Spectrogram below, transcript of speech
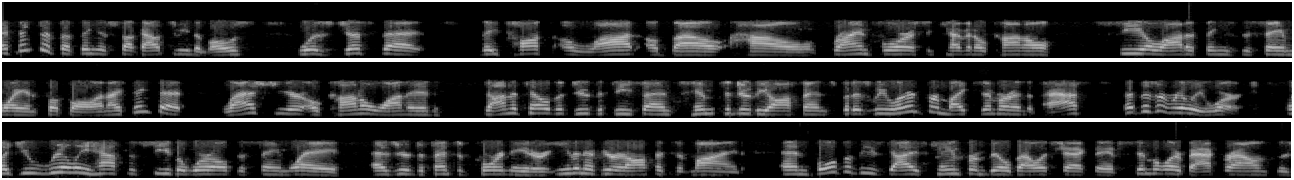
I think that the thing that stuck out to me the most was just that they talked a lot about how Brian Flores and Kevin O'Connell see a lot of things the same way in football. And I think that last year O'Connell wanted Donatell to do the defense, him to do the offense. But as we learned from Mike Zimmer in the past, that doesn't really work. Like you really have to see the world the same way as your defensive coordinator, even if you're an offensive mind. And both of these guys came from Bill Belichick. They have similar backgrounds. They're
